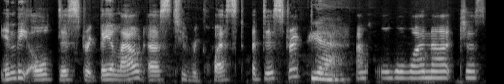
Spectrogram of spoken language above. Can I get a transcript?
in the old district. They allowed us to request a district. Yeah. I'm like, well, why not just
